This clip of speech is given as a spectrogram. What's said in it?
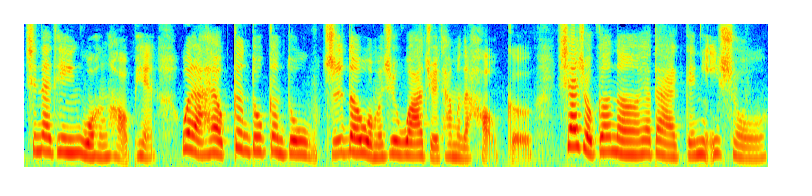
现在听我很好骗。未来还有更多更多值得我们去挖掘他们的好歌。下一首歌呢，要带来给你一首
